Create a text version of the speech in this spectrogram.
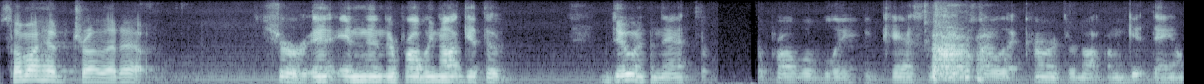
So I might have to try that out. Sure, and, and then they're probably not get the doing that. They're probably casting across all that current. They're not going to get down.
